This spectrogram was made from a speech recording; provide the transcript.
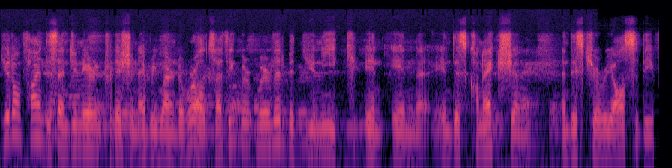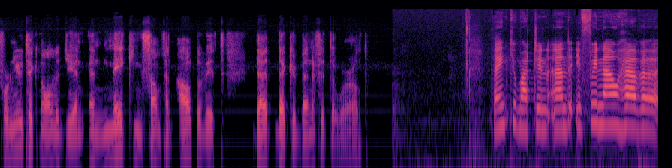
you don't find this engineering tradition everywhere in the world. So i think we're, we're a little bit unique in in uh, in this connection and this curiosity for new technology and and making something out of it that that could benefit the world Thank you, Martin. And if we now have uh,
